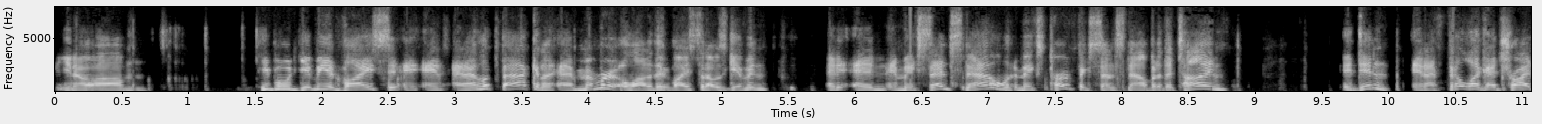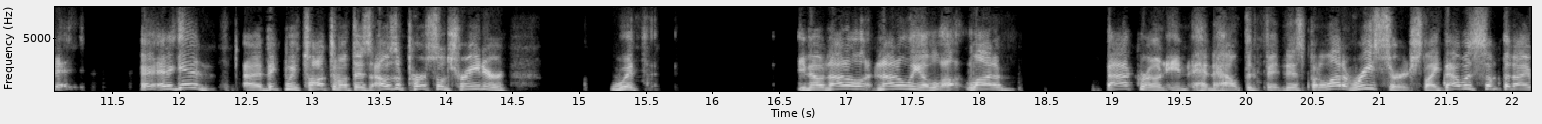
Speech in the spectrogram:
you know, um, people would give me advice, and, and, and I look back and I, I, remember a lot of the advice that I was given, and, and it makes sense now. It makes perfect sense now, but at the time, it didn't. And I felt like I tried it. And again, I think we've talked about this. I was a personal trainer with, you know, not not only a lot of background in, in health and fitness, but a lot of research. Like that was something I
